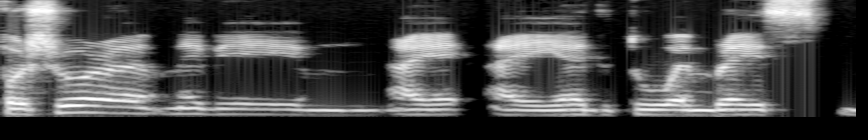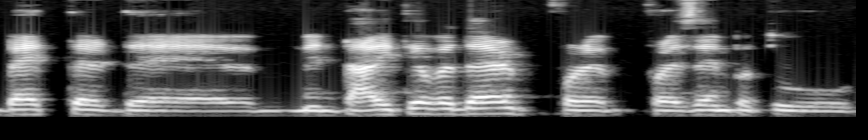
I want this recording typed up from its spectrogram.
for sure, uh, maybe um, I I had to embrace better the mentality over there. For for example, to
